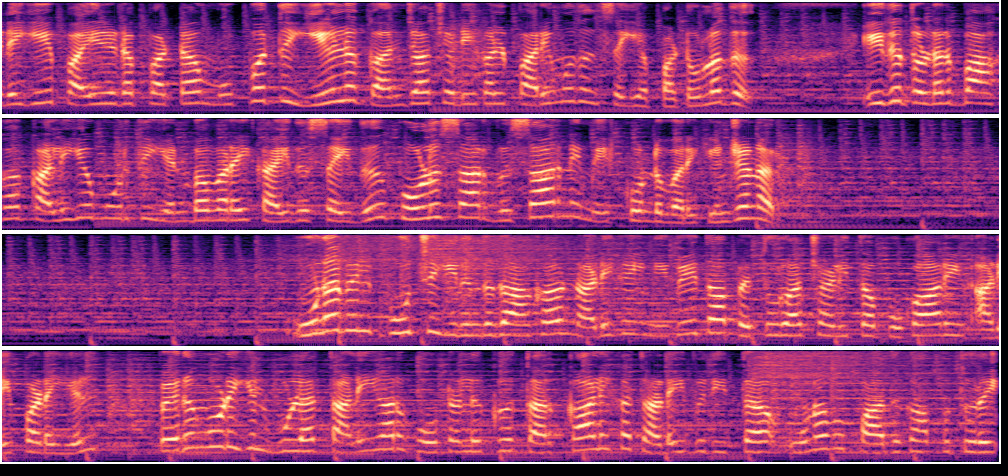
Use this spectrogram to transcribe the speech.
இடையே பயிரிடப்பட்ட முப்பத்தி ஏழு கஞ்சா செடிகள் பறிமுதல் செய்யப்பட்டுள்ளது. இது தொடர்பாக களியமூர்த்தி என்பவரை கைது செய்து போலீசார் விசாரணை மேற்கொண்டு வருகின்றனர். உணவில் பூச்சி இருந்ததாக நடிகை நிவேதா பெத்துராஜ் அளித்த புகாரின் அடிப்படையில் பெருங்குடியில் உள்ள தனியார் ஹோட்டலுக்கு தற்காலிக தடை விதித்த உணவு பாதுகாப்புத்துறை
